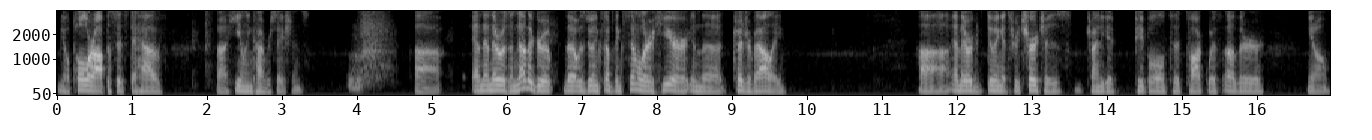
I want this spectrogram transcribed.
you know, polar opposites to have uh, healing conversations. Uh, and then there was another group that was doing something similar here in the Treasure Valley. Uh, and they were doing it through churches, trying to get people to talk with other, you know,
